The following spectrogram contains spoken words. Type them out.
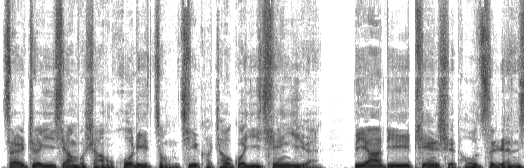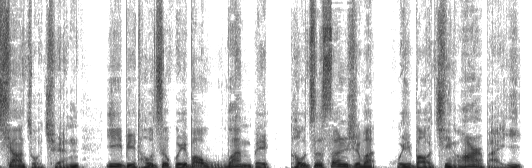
在这一项目上获利总计可超过一千亿元。比亚迪天使投资人夏佐全一笔投资回报五万倍，投资三十万，回报近二百亿。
